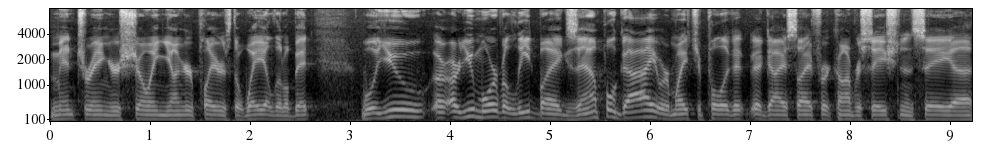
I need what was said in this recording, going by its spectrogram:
mentoring or showing younger players the way a little bit. Will you are you more of a lead by example guy, or might you pull a, a guy aside for a conversation and say, uh,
